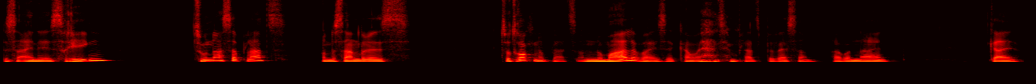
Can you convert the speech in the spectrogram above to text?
Das eine ist Regen, zu nasser Platz und das andere ist zu trockener Platz. Und normalerweise kann man ja den Platz bewässern. Aber nein, geil.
